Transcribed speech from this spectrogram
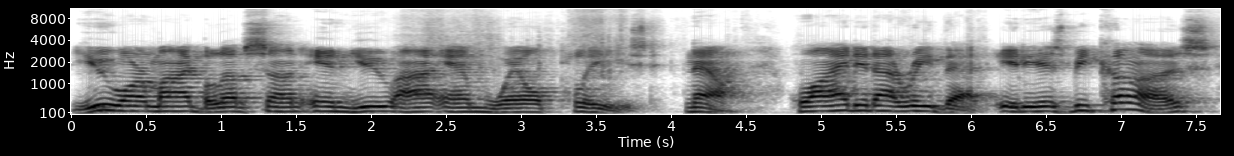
You are my beloved Son, in you I am well pleased. Now, why did I read that? It is because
